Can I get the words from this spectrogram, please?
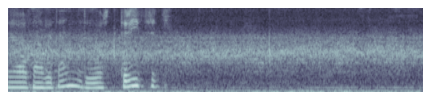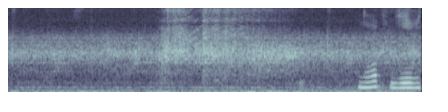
Да, в 30. Двадцать девять.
